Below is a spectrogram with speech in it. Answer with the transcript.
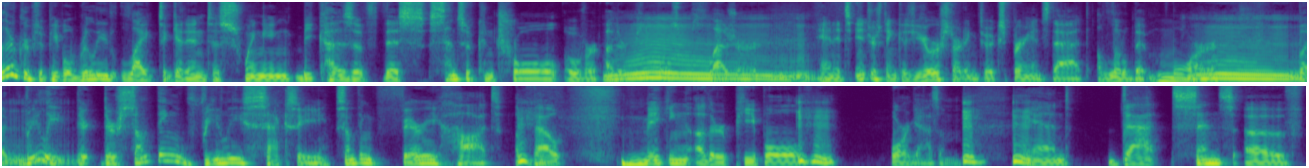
Other groups of people really like to get into swinging because of this sense of control over other people's pleasure. Mm. And it's interesting because you're starting to experience that a little bit more. Mm. But really, there, there's something really sexy, something very hot mm-hmm. about making other people mm-hmm. orgasm. Mm-hmm. And that sense of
